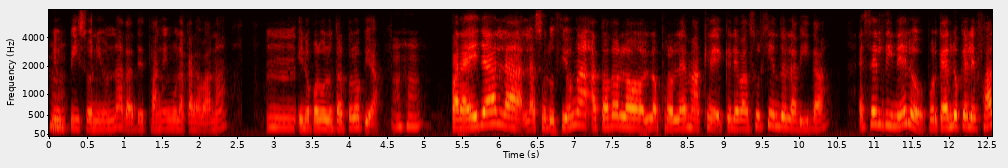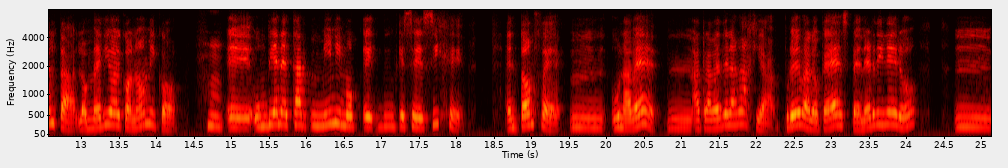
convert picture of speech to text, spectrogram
ni un piso, ni un nada, están en una caravana mm, y no por voluntad propia. Para ella, la, la solución a, a todos los, los problemas que, que le van surgiendo en la vida es el dinero, porque es lo que le falta, los medios económicos, Hmm. eh, un bienestar mínimo eh, que se exige. Entonces, mm, una vez mm, a través de la magia prueba lo que es tener dinero, mm,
